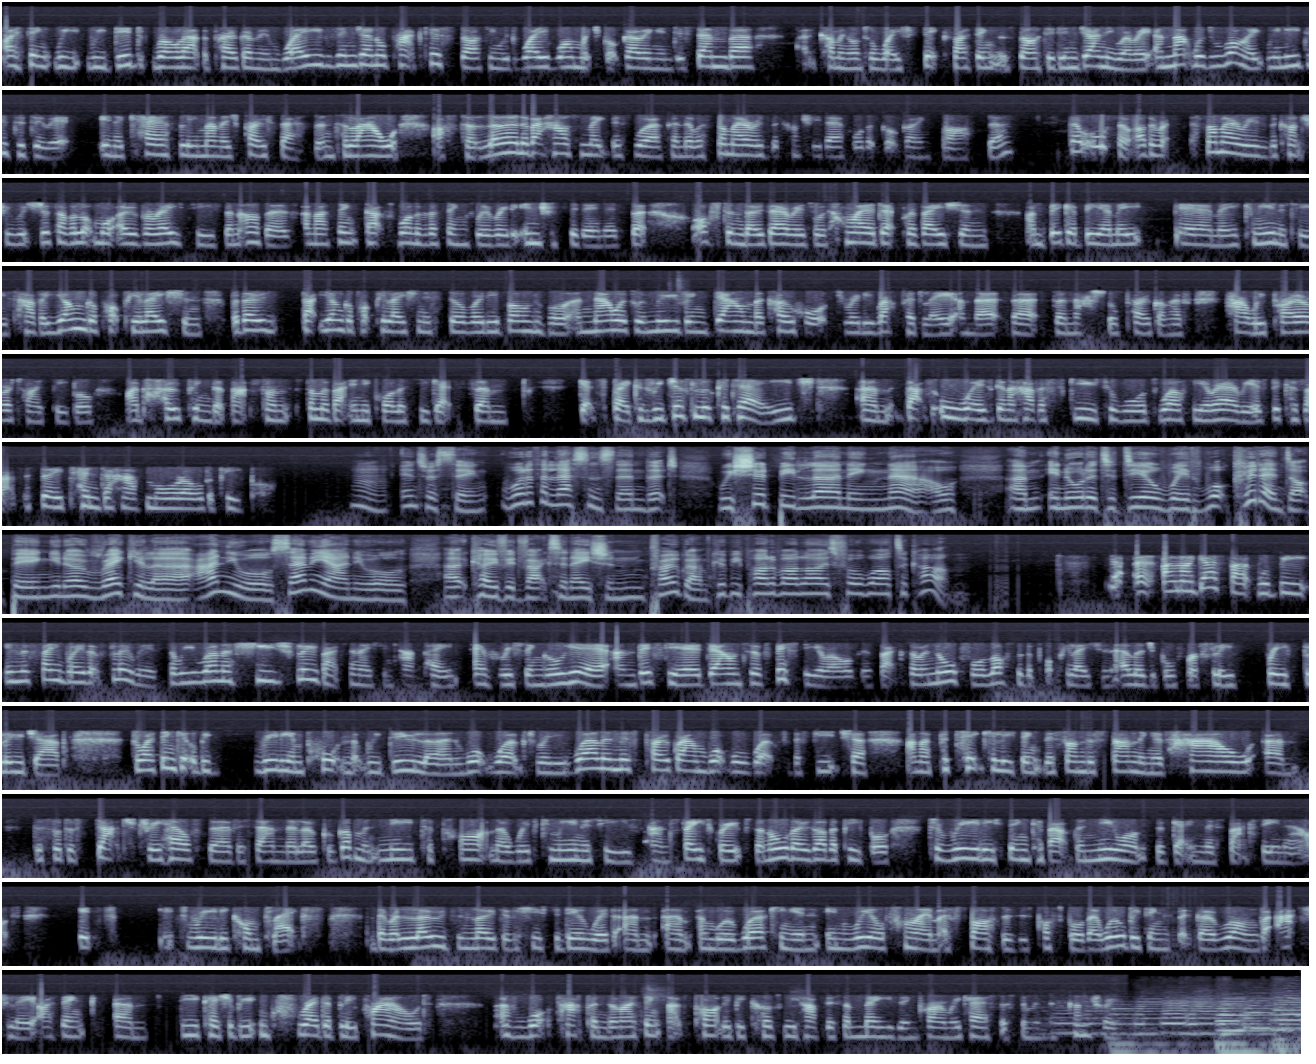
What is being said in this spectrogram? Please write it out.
I think we, we did roll out the program in waves in general practice, starting with wave one, which got going in December, uh, coming on to wave six, I think, that started in January. And that was right. We needed to do it in a carefully managed process and to allow us to learn about how to make this work. And there were some areas of the country, therefore, that got going faster. There are also other some areas of the country which just have a lot more over 80s than others, and I think that's one of the things we're really interested in is that often those areas with higher deprivation and bigger BME BME communities have a younger population, but those, that younger population is still really vulnerable. And now, as we're moving down the cohorts really rapidly, and the, the, the national program of how we prioritise people, I'm hoping that, that some, some of that inequality gets um, gets spread because we just look at age, um, that's always going to have a skew towards wealthier areas because that, they tend to have more older people. Hmm, interesting. What are the lessons then that we should be learning now um, in order to deal with what could end up being, you know, regular, annual, semi-annual uh, COVID vaccination program? Could be part of our lives for a while to come. Yeah, and I guess that would be in the same way that flu is. So we run a huge flu vaccination campaign every single year, and this year down to 50 year olds, in fact. So an awful lot of the population eligible for a free flu jab. So I think it will be really important that we do learn what works really well in this program, what will work for the future, and I particularly think this understanding of how um, the sort of statutory health service and the local government need to partner with communities and faith groups and all those other people to really think about the nuance of getting this vaccine out. It's it's really complex. There are loads and loads of issues to deal with, um, um, and we're working in, in real time as fast as is possible. There will be things that go wrong, but actually, I think um, the UK should be incredibly proud of what's happened, and I think that's partly because we have this amazing primary care system in this country.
